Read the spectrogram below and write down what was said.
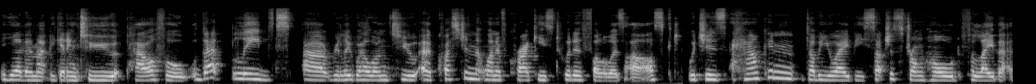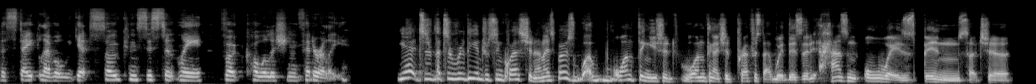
Yeah, they might be getting too powerful. That leads uh, really well onto a question that one of Crikey's Twitter followers asked, which is how can WA be such a stronghold for Labor at a state level, yet so consistently vote coalition federally? Yeah, a, that's a really interesting question, and I suppose one thing you should one thing I should preface that with is that it hasn't always been such a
